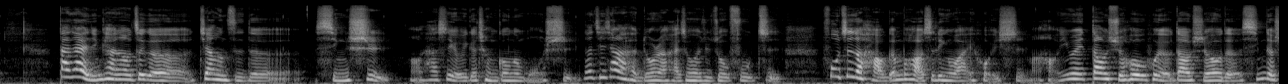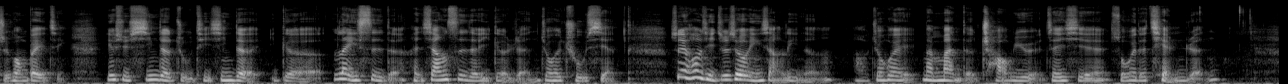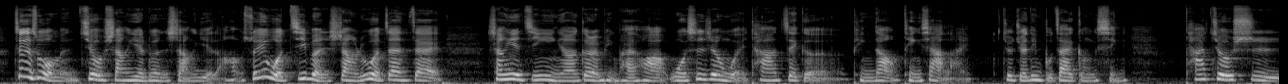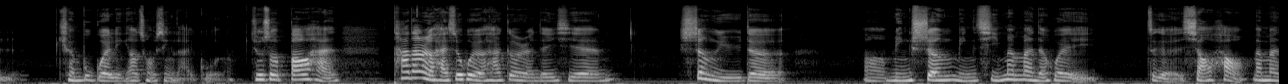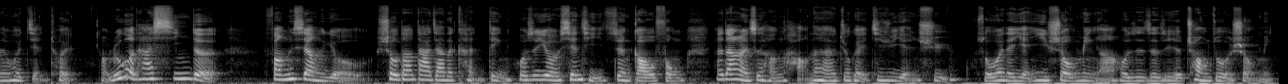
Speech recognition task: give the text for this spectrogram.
大家已经看到这个这样子的形式哦，它是有一个成功的模式。那接下来很多人还是会去做复制。复制的好跟不好是另外一回事嘛，哈，因为到时候会有到时候的新的时空背景，也许新的主题、新的一个类似的、很相似的一个人就会出现，所以后起之秀影响力呢，啊，就会慢慢的超越这些所谓的前人。这个是我们就商业论商业了哈，所以我基本上如果站在商业经营啊、个人品牌的话，我是认为他这个频道停下来，就决定不再更新。他就是全部归零，要重新来过了。就是说，包含他当然还是会有他个人的一些剩余的呃名声名气，慢慢的会这个消耗，慢慢的会减退。好，如果他新的方向有受到大家的肯定，或是又掀起一阵高峰，那当然是很好，那他就可以继续延续所谓的演艺寿命啊，或者是这些创作寿命。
